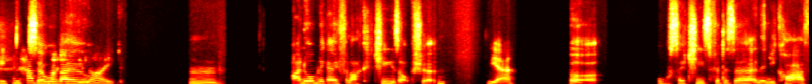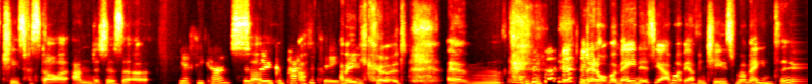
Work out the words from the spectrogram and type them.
You can have So as much as you like. Mm. i normally go for like a cheese option Yeah. but also cheese for dessert and then you can't have cheese for starter and a dessert Yes, you can. There's So- no capacity. i mean you could um you don't know what my main is yet i might be having cheese for my main too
